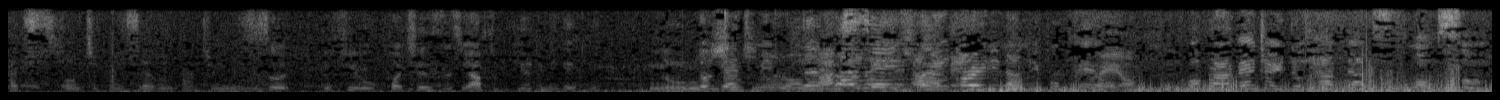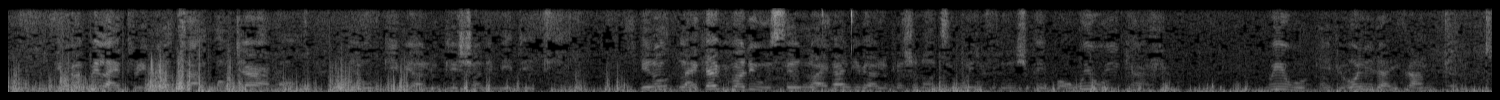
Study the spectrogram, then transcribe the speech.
That's from 2.7 and 3 million. So if you purchase this, you have to build immediately. No. Don't get me wrong. Yeah, I'm saying, I'm encouraging that people pay Pay up. up. But peradventure, you don't have that lump sum. You can be like three quarter or thereabout, and we'll give you allocation immediately. You know, like everybody will say, no, I can't give you allocation until when you finish paying. But we will give you. We will give you only that you can't build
